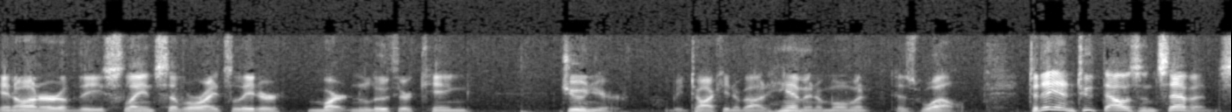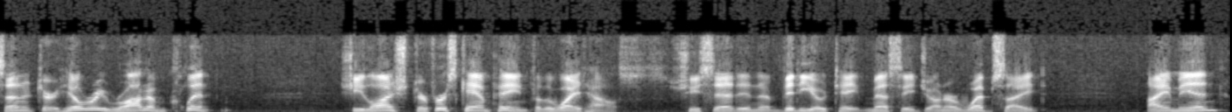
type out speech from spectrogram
in honor of the slain civil rights leader Martin Luther King Jr. We'll be talking about him in a moment as well. Today in 2007, Senator Hillary Rodham Clinton, she launched her first campaign for the White House. She said in a videotape message on her website, I'm in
